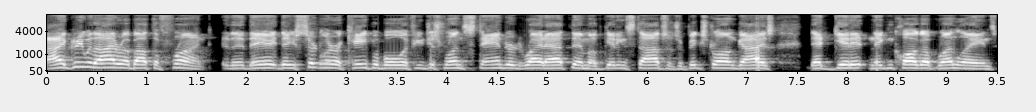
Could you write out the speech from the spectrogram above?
I agree with Ira about the front. They they certainly are capable if you just run standard right at them of getting stops. Those are big, strong guys that get it and they can clog up run lanes.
